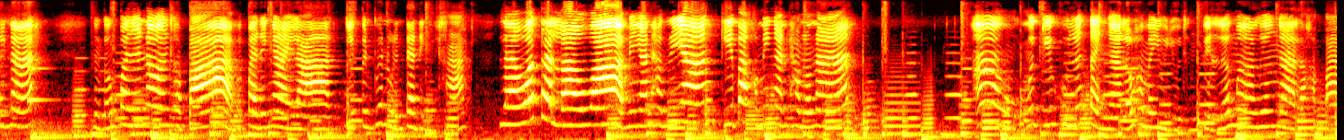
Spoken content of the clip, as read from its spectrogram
ด้วยนะหนูต้องไปแน่นอนค่ะป้า ไม่ไปได้ไงล่ะ กิฟเป็นเพื่อนหนูตั้งแต่เด็กนี่คะ แล้วว่าแต่เราว่ามีงานทำหรือยังกิฟอะเขามีงานทำแล้วนะ อ้าวเมื่อกี้คุยเรื่องแต่งงานแล้วทำไมอยู่ๆถึงเปลี่ยนเรื่องมาเรื่องงานล้วค่ะป้า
